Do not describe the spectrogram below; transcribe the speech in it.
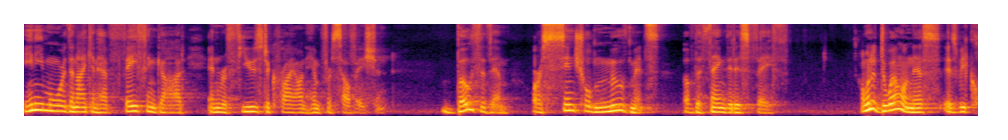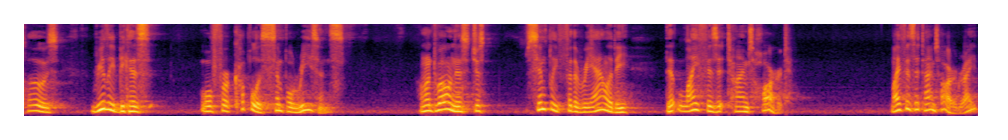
any more than I can have faith in God and refuse to cry on Him for salvation. Both of them are essential movements of the thing that is faith. I want to dwell on this as we close, really because, well, for a couple of simple reasons. I want to dwell on this just simply for the reality that life is at times hard. Life is at times hard, right?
